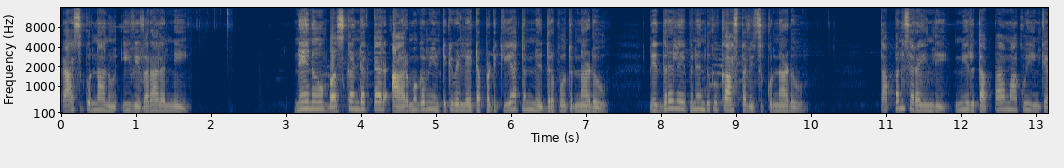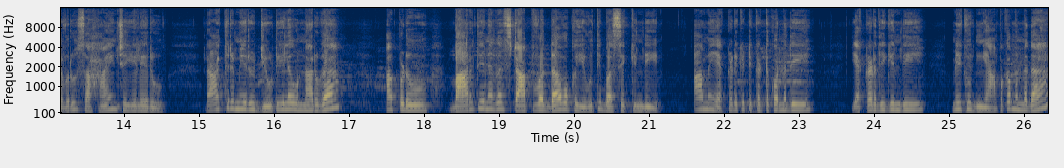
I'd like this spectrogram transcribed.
రాసుకున్నాను ఈ వివరాలన్నీ. నేను బస్ కండక్టర్ ఆరుముగం ఇంటికి వెళ్ళేటప్పటికీ అతను నిద్రపోతున్నాడు. నిద్ర లేపినందుకు కాస్త విసుక్కున్నాడు. తప్పనిసరైంది. మీరు తప్ప మాకు ఇంకెవరూ సహాయం చేయలేరు రాత్రి మీరు డ్యూటీలో ఉన్నారుగా? అప్పుడు భారతీనగర్ స్టాప్ వద్ద ఒక యువతి బస్ ఎక్కింది. ఆమె ఎక్కడికి టికెట్ కొన్నది? ఎక్కడ దిగింది? మీకు జ్ఞాపకం ఉన్నదా?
